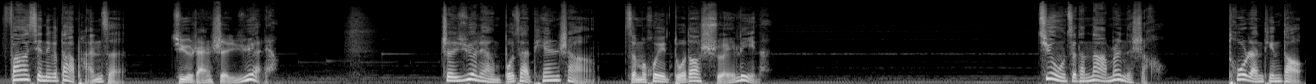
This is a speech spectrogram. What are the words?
发现那个大盘子居然是月亮。这月亮不在天上，怎么会躲到水里呢？就在他纳闷的时候，突然听到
